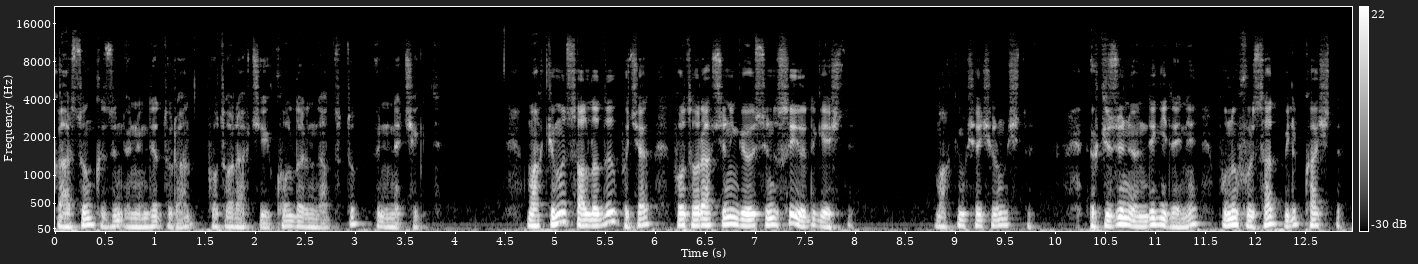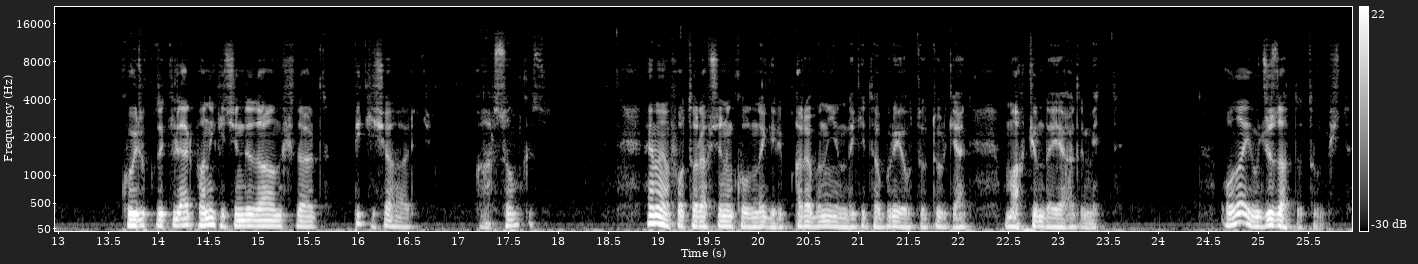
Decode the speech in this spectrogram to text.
garson kızın önünde duran fotoğrafçıyı kollarından tutup önüne çekti. Mahkumun salladığı bıçak fotoğrafçının göğsünü sıyırdı geçti. Mahkum şaşırmıştı. Öküzün önde gideni bunu fırsat bilip kaçtı. Kuyruktakiler panik içinde dağılmışlardı. Bir kişi hariç. Garson kız. Hemen fotoğrafçının koluna girip arabanın yanındaki tabureye oturturken mahkum da yardım etti. Olay ucuz atlatılmıştı.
